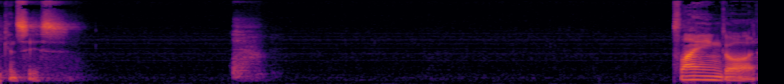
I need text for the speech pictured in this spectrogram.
consists. Playing God.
